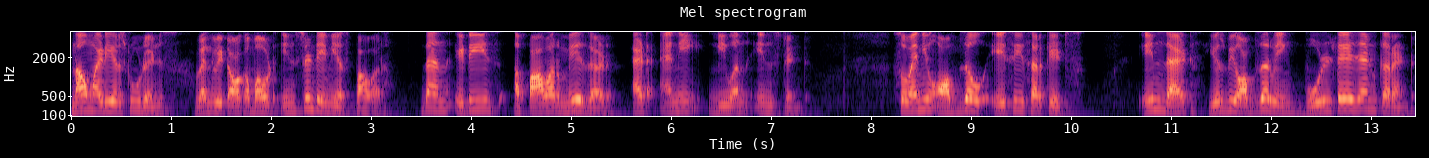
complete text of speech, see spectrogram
Now my dear students, when we talk about instantaneous power, then it is a power measured at any given instant. So when you observe AC circuits, in that you will be observing voltage and current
